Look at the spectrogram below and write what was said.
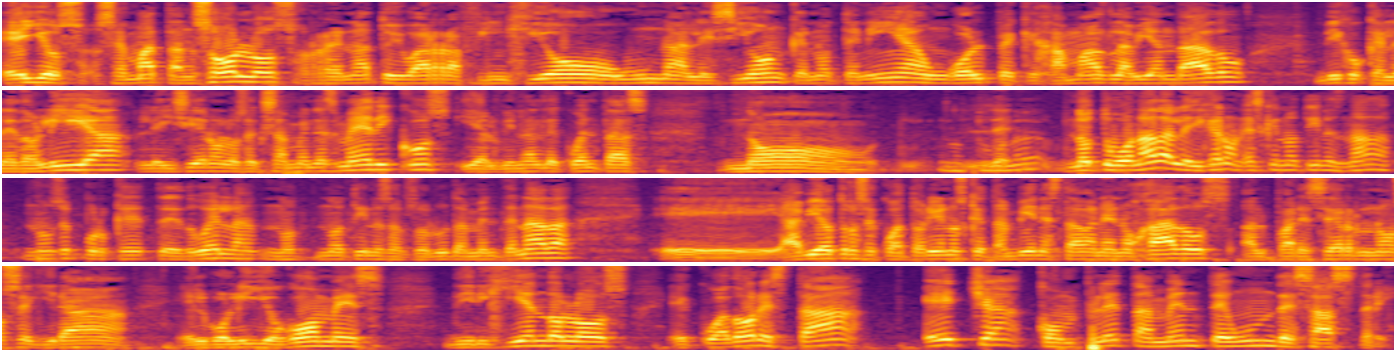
Ellos se matan solos, Renato Ibarra fingió una lesión que no tenía, un golpe que jamás le habían dado, dijo que le dolía, le hicieron los exámenes médicos y al final de cuentas no, No tuvo le- nada. no tuvo nada, le dijeron, es que no tienes nada, no sé por qué te duela, no, no tienes absolutamente nada. Eh, había otros ecuatorianos que también estaban enojados, al parecer no seguirá el Bolillo Gómez dirigiéndolos. Ecuador está hecha completamente un desastre.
